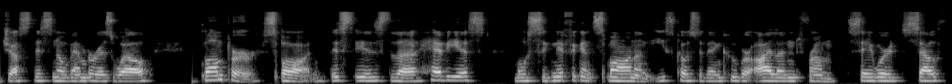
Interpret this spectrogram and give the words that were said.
just this November as well. Bumper spawn. This is the heaviest, most significant spawn on the east coast of Vancouver Island from Sayward south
